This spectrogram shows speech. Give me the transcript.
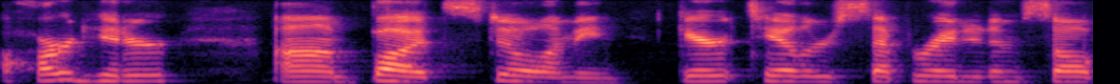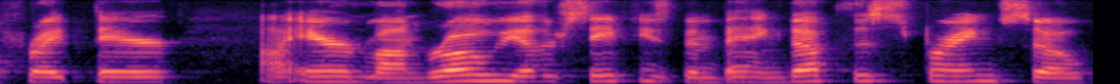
a hard hitter, um, but still, I mean, Garrett Taylor's separated himself right there. Uh, Ayron Monroe, the other safety, has been banged up this spring. So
